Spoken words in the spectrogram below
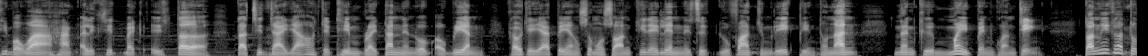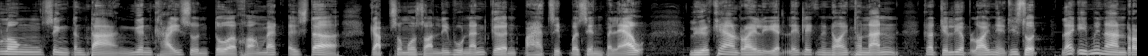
ที่บอกว่าหากอเล็กซิสแม็กอิสเตอร์ตัดสินใจย้ายออกจากทีมไบรตันแอนด์วอฟอัลเบียนเขาจะย้ายไปยังสโมสรที่ได้เล่นในศึกยูฟ่าแชมเปี้ยนลีกเพียงเท่านั้น นั่นคือไม่เป็นความจริง ตอนนี้เขาตกลงสิ่งต่างๆ เงื่อนไขส่วนตัวของแม็กอิสเตอร์กับสโมสรลิเวอร์พูลนั้นเกิน 80%ไปแล้วเหลือแค่รายละเอียดเล็ก ๆ น้อยๆเท่านั้น ก็จะเรียบร้อยในที่สุด และอีกไม่นานเรา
